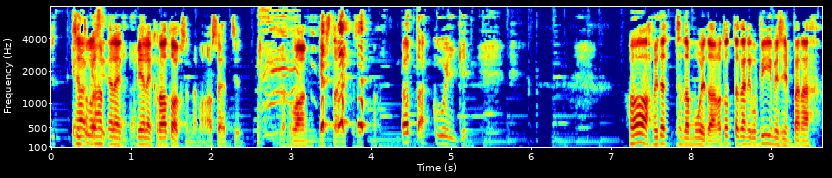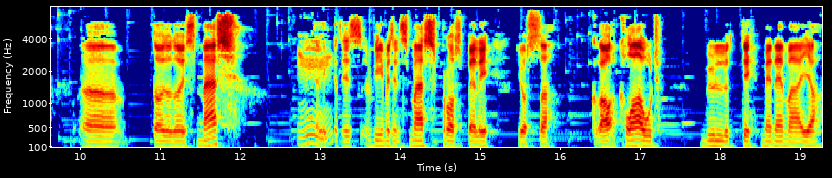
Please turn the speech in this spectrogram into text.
Sitten tulee ihan käsittämätöntä. mieleen Kratoksen nämä aseet rankesta. Jota kuinkin. Oh, mitä sitä muita on? No totta kai niin viimeisimpänä öö, toi, toi, toi Smash, Mm. eli siis viimeisin Smash Bros-peli, jossa Cloud myllytti menemään ja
